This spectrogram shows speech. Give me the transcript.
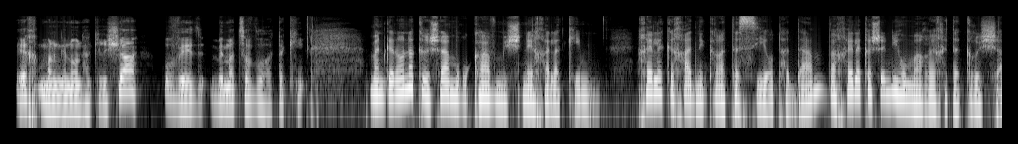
איך מנגנון הקרישה עובד במצבו התקין. מנגנון הקרישה מורכב משני חלקים. חלק אחד נקרא תסיות הדם, והחלק השני הוא מערכת הקרישה.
